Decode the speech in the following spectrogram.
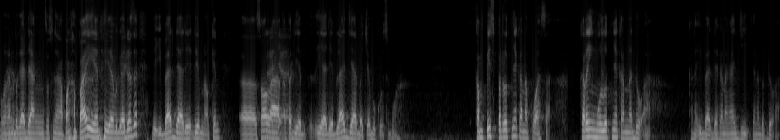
Bukan karena begadang terus nggak ngapa-ngapain, ya begadang dia ibadah, dia dia mungkin uh, sholat belajar. atau dia ya dia belajar, baca buku semua. Kempis perutnya karena puasa, kering mulutnya karena doa, karena ibadah, karena ngaji, karena berdoa.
